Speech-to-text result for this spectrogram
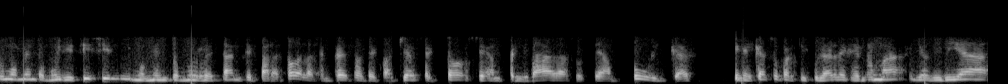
un momento muy difícil, un momento muy retante para todas las empresas de cualquier sector, sean privadas o sean públicas. En el caso particular de Genoma, yo diría,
